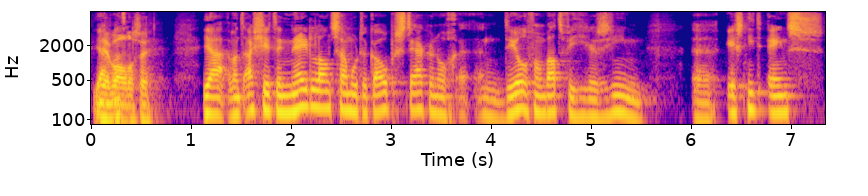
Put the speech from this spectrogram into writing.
Je hebt alles, hè? ja, want als je het in Nederland zou moeten kopen, sterker nog, een deel van wat we hier zien eh, is niet eens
